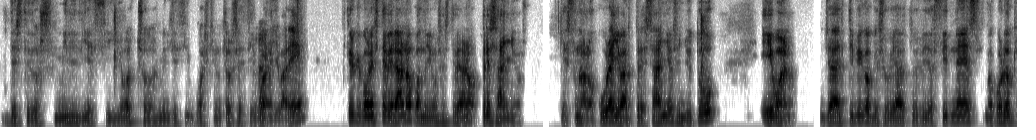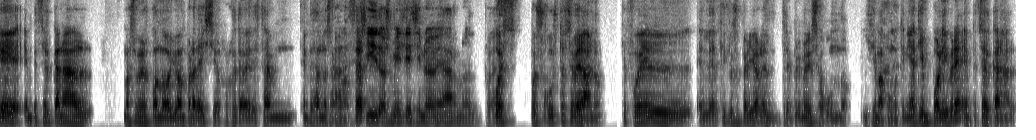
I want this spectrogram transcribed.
desde 2018, 2018, es que no te lo sé decir. Bueno, llevaré, creo que con este verano, cuando lleguemos a este verano, tres años, que es una locura llevar tres años en YouTube. Y bueno, ya el típico que subía tus vídeos fitness. Me acuerdo que empecé el canal más o menos cuando Joan Paradise y el Jorge David están empezando a conocer. Sí, 2019, Arnold. Pues, pues justo ese verano, que fue el, el del ciclo superior, el entre primero y segundo. Y encima, como tenía tiempo libre, empecé el canal.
